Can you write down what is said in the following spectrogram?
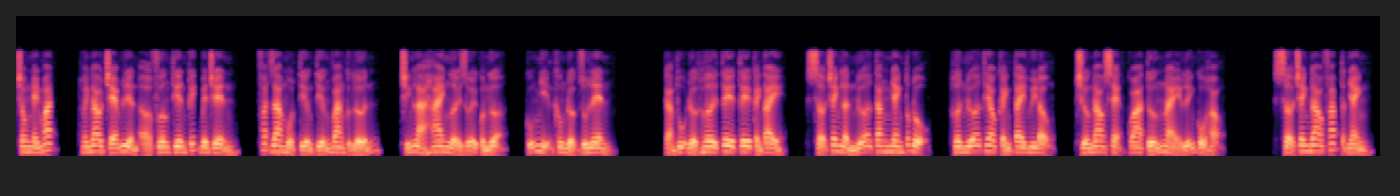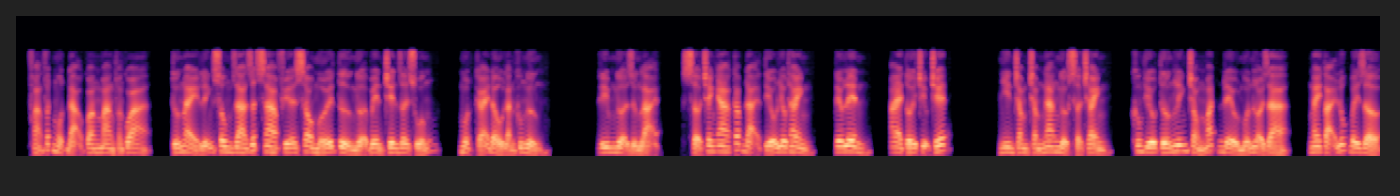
Trong nháy mắt, hoành đao chém liền ở phương thiên kích bên trên, phát ra một tiếng tiếng vang cực lớn, chính là hai người dưới quần ngựa, cũng nhịn không được run lên. Cảm thụ được hơi tê tê cánh tay, sở tranh lần nữa tăng nhanh tốc độ, hơn nữa theo cánh tay huy động, trường đao xẹt qua tướng này lĩnh cổ họng sở tranh đao pháp tật nhanh, phảng phất một đạo quang mang thoáng qua, tướng này lĩnh xông ra rất xa phía sau mới từ ngựa bên trên rơi xuống, một cái đầu lăn không ngừng. Ghim ngựa dừng lại, sở tranh a cấp đại tiếu liêu thanh, kêu lên, ai tới chịu chết? Nhìn chằm chằm ngang ngược sở tranh, không thiếu tướng lĩnh trong mắt đều muốn lòi ra, ngay tại lúc bây giờ,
